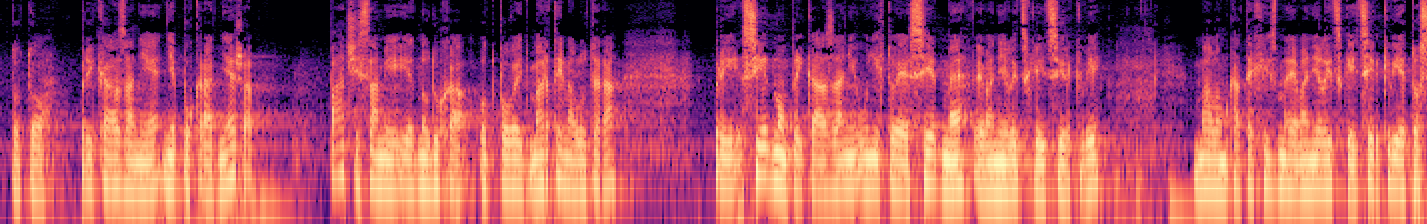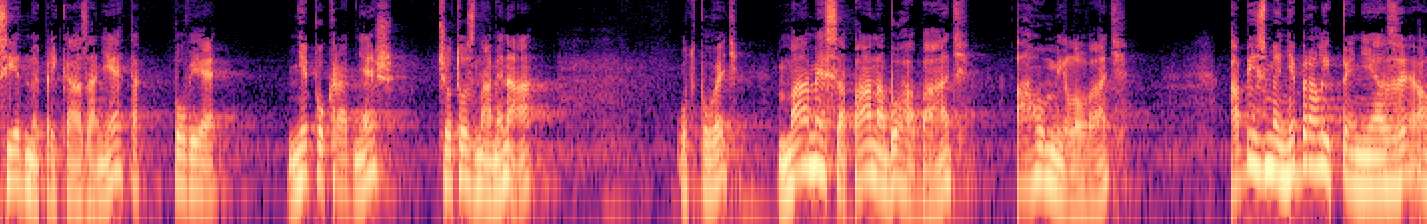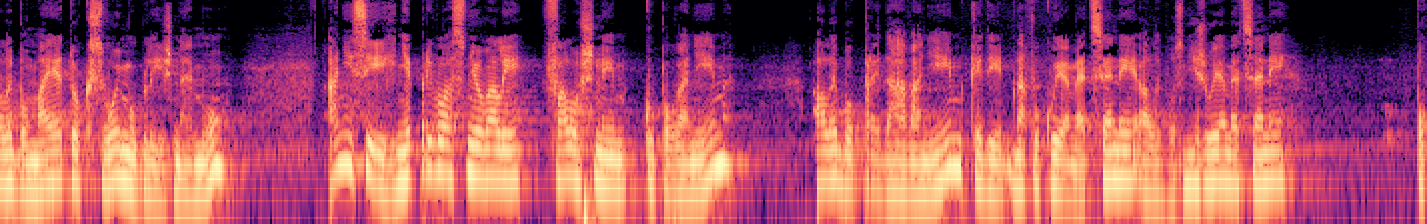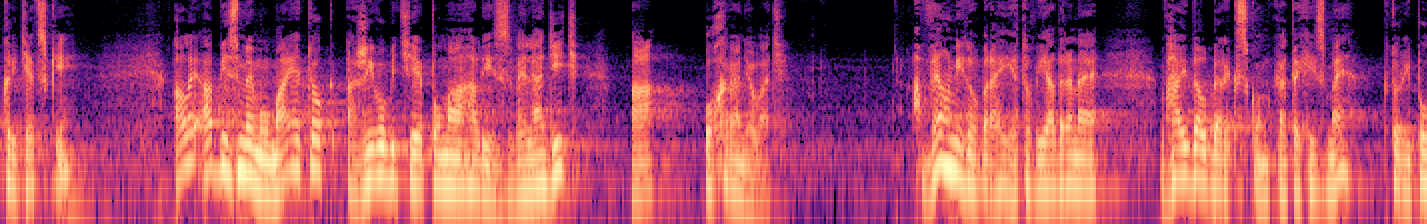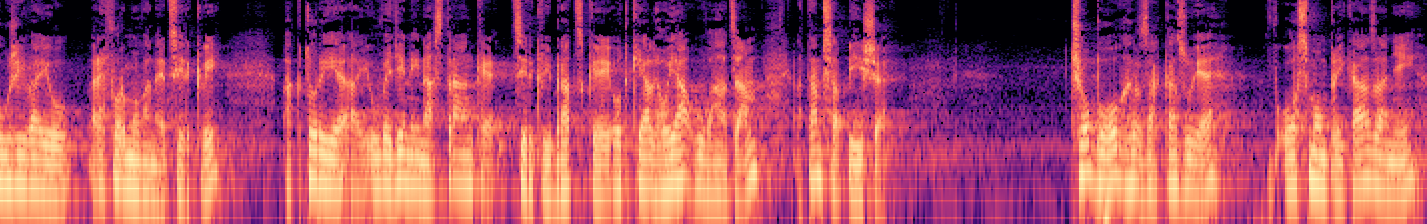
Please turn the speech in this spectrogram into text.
toto prikázanie nepokradneš a Páči sa mi jednoduchá odpoveď Martina Lutera pri siedmom prikázaní, u nich to je siedme v evangelickej cirkvi, malom katechizme evangelickej cirkvi je to siedme prikázanie, tak povie, nepokradneš, čo to znamená? Odpoveď, máme sa Pána Boha báť a ho milovať, aby sme nebrali peniaze alebo majetok svojmu blížnému, ani si ich neprivlastňovali falošným kupovaním alebo predávaním, kedy nafúkujeme ceny alebo znižujeme ceny pokrytecky, ale aby sme mu majetok a živobytie pomáhali zveľadiť a ochraňovať. A veľmi dobre je to vyjadrené v Heidelbergskom katechizme, ktorý používajú reformované cirkvy, a ktorý je aj uvedený na stránke Cirkvy Bratskej, odkiaľ ho ja uvádzam. A tam sa píše, čo Boh zakazuje v 8. prikázaní?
